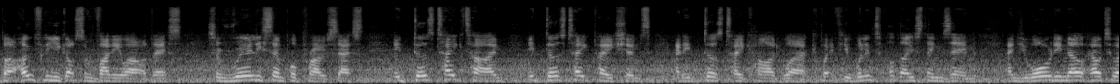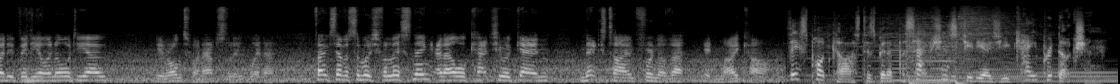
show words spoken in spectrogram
But hopefully, you got some value out of this. It's a really simple process. It does take time, it does take patience, and it does take hard work. But if you're willing to put those things in and you already know how to edit video and audio, you're on to an absolute winner. Thanks ever so much for listening, and I will catch you again next time for another In My Car. This podcast has been a Perception Studios UK production.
